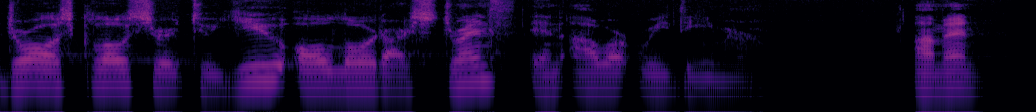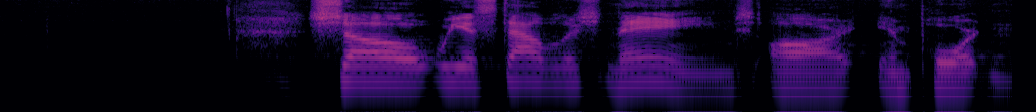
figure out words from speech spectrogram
draw us closer to you, O Lord, our strength and our Redeemer. Amen. So we establish names are important.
